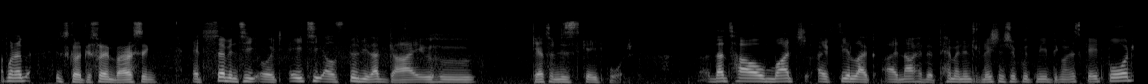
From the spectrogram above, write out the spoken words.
I'm gonna. Be, it's gonna be so embarrassing. At 70 or at 80, I'll still be that guy who gets on his skateboard. That's how much I feel like I now have a permanent relationship with me being on a skateboard.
